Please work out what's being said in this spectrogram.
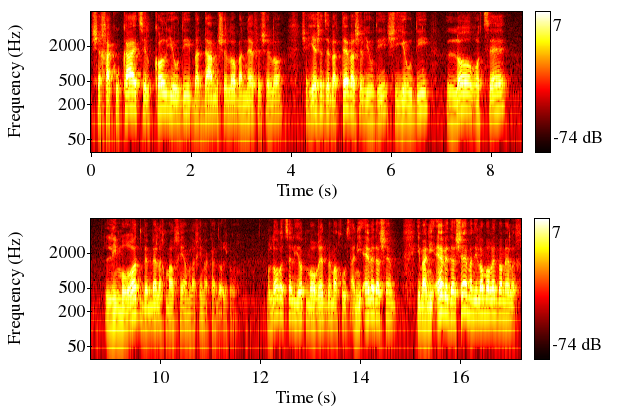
שחקוקה אצל כל יהודי בדם שלו, בנפש שלו, שיש את זה בטבע של יהודי, שיהודי לא רוצה למרוד במלך מלכי המלכים הקדוש ברוך הוא. לא רוצה להיות מורד במלכוס. אני עבד השם. אם אני עבד השם, אני לא מורד במלך.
